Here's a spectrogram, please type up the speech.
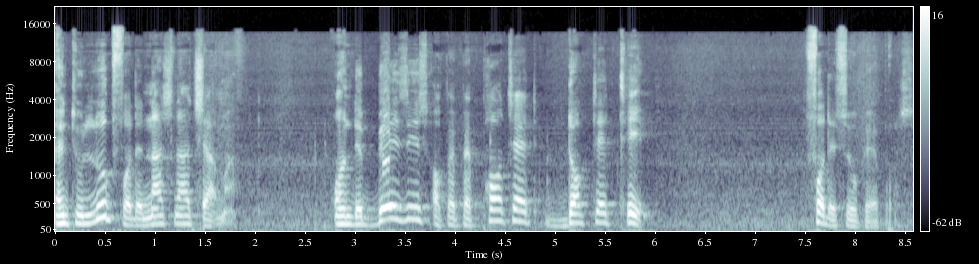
and to look for the national chairman on the basis of a purported doctored tape for the sole purpose.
